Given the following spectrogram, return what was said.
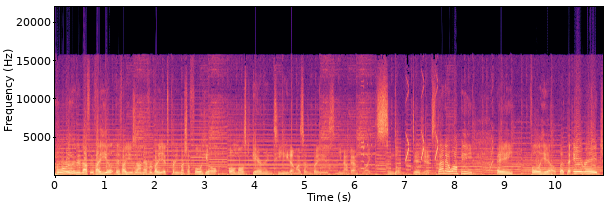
more than enough. If I heal, if I use it on everybody, it's pretty much a full heal, almost guaranteed, unless everybody is, you know, down to like single digits. Then it won't be a full heal. But the A Rage,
